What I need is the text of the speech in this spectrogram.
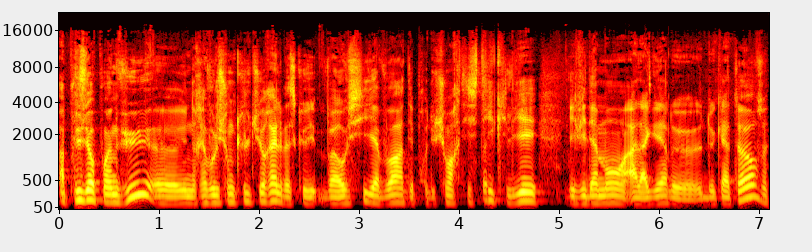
à plusieurs points de vue, euh, une révolution culturelle parce que va aussi y avoir des productions artistiques liées évidemment à la guerre de, 14,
